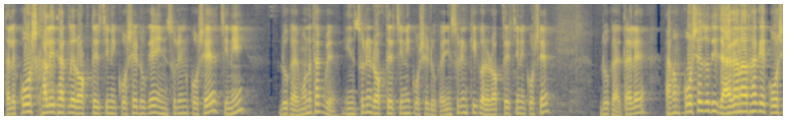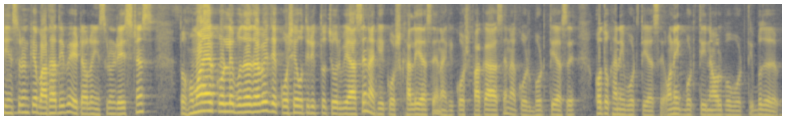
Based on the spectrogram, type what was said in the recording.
তাহলে কোষ খালি থাকলে রক্তের চিনি কোষে ঢুকে ইনসুলিন কোষে চিনি ঢুকায়। মনে থাকবে? ইনসুলিন রক্তের চিনি কোষে ঢুকায়। ইনসুলিন কি করে? রক্তের চিনি কোষে ঢুকায়। তাহলে এখন কোষে যদি জায়গা না থাকে, কোষ ইনসুলিনকে বাধা দিবে, এটা হলো ইনসুলিন রেজিস্ট্যান্স তো হোমায়ের করলে বোঝা যাবে যে কোষে অতিরিক্ত চর্বি আছে, নাকি কোষ খালি আছে, নাকি কোষ ফাঁকা আছে, না কোষ ভর্তি আছে, কতখানি ভর্তি আছে, অনেক ভর্তি না অল্প ভর্তি, বোঝা যাবে।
